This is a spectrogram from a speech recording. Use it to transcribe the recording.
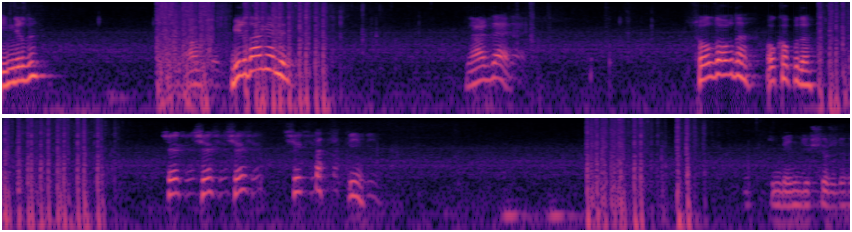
İndirdim. Bir daha geldi. Nerede? Solda orada. O kapıda. Çık çık çık. Çık da sıkayım. Kim beni düşürdü?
